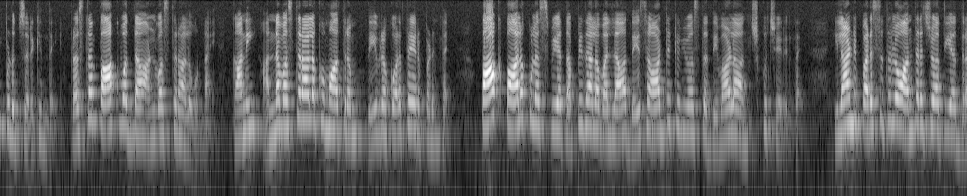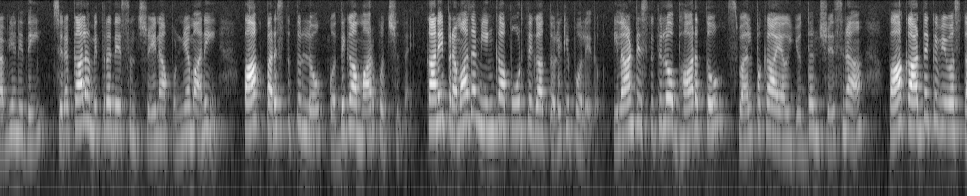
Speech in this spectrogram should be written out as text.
ఇప్పుడు జరిగింది. ప్రస్తుతం పాక్ వద్ద అణ్వస్త్రాలు ఉన్నాయి. కానీ అన్న వస్త్రాలకు మాత్రం తీవ్ర కొరత ఏర్పడింది. పాక్ పాలకుల స్వీయ తప్పిదాల వల్ల దేశ ఆర్థిక వ్యవస్థ దివాళా అంచుకు చేరింది. ఇలాంటి పరిస్థితుల్లో అంతర్జాతీయ ద్రవ్యనిధి చిరకాల మిత్రదేశం చైనా పుణ్యమాని పాక్ పరిస్థితుల్లో కొద్దిగా మార్పు వచ్చింది కానీ ప్రమాదం ఇంకా పూర్తిగా తొలగిపోలేదు. ఇలాంటి స్థితిలో భారత్తో స్వల్పకాయ యుద్ధం చేసినా పాక్ ఆర్థిక వ్యవస్థ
